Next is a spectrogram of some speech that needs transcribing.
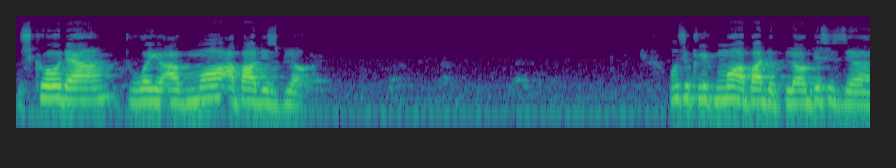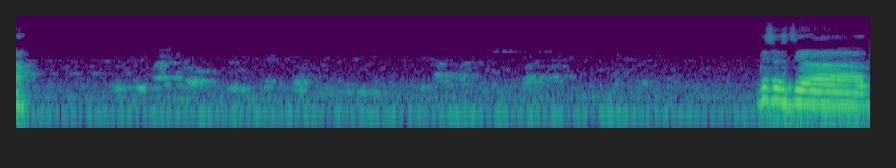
you scroll down to where you have more about this blog. Once you click more about the blog, this is the this is the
